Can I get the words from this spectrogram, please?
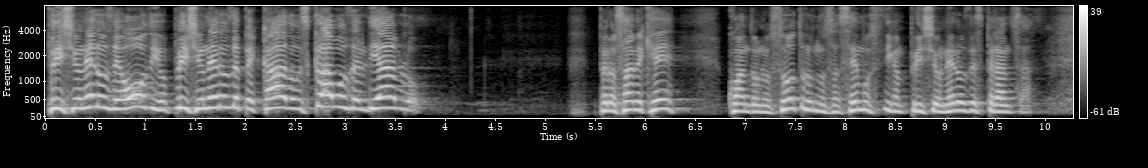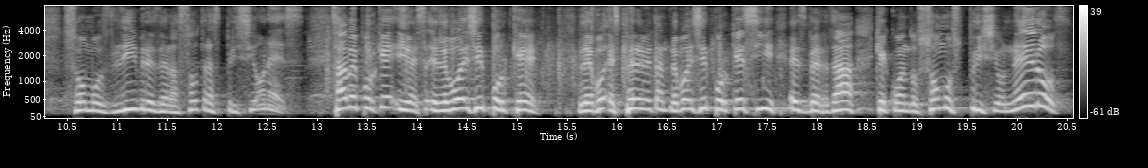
prisioneros de odio, prisioneros de pecado, esclavos del diablo. Pero ¿sabe qué? Cuando nosotros nos hacemos, digan, prisioneros de esperanza, somos libres de las otras prisiones. ¿Sabe por qué? Y le voy a decir por qué. Le voy, le voy a decir por qué sí es verdad que cuando somos prisioneros,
